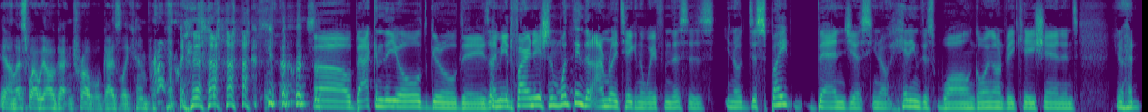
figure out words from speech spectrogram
you know, that's why we all got in trouble. Guys like him, probably. Oh, back in the old good old days. I mean, Fire Nation. One thing that I'm really taking away from this is, you know, despite Ben just you know hitting this wall and going on vacation and you know had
